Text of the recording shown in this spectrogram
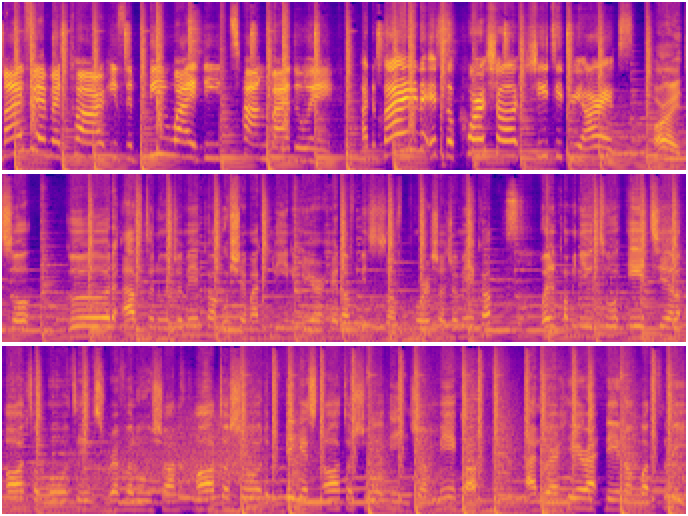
My favorite car is the BYD Tang, by the way. And mine is the Porsche GT3 RS. All right, so good afternoon, Jamaica. Usher McLean here, head of business of Porsche Jamaica. Welcoming you to ATL Automotive's Revolution Auto Show, the biggest auto show in Jamaica. And we're here at day number three,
